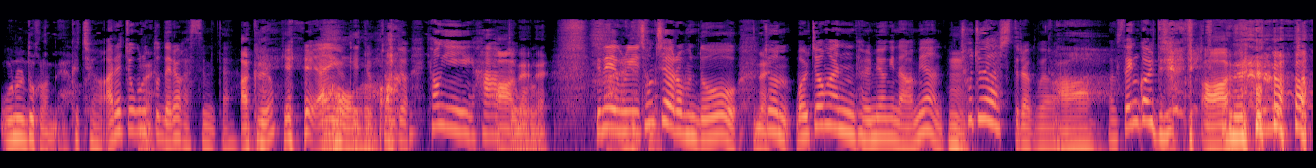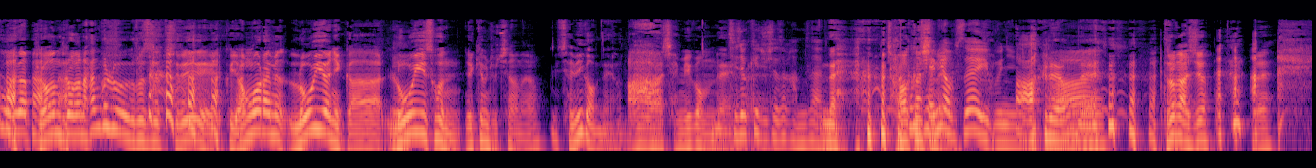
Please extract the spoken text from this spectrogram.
오늘도 그렇네요. 그쵸. 아래쪽으로 네. 또 내려갔습니다. 아, 그래요? 예, 아니, 이렇게 어. 좀 점점 형이 하 아, 쪽으로. 네네. 근데 우리 알겠습니다. 청취자 여러분도 네. 좀 멀쩡한 별명이 나오면 음. 초조해 하시더라고요. 아. 센걸 드려야 돼. 아, 네. 자꾸 우리가 변 들어가는 한글로 그러셨지 그 영어라면 로이어니까 로이손 이렇게 하면 좋지 않아요? 재미가 없네요. 아 재미가 없네 네. 지적해 주셔서 감사합니다. 네. 가끔 정확하시네요 재미 없어요, 이분이. 아, 그래요? 아, 네. 들어가죠 네.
